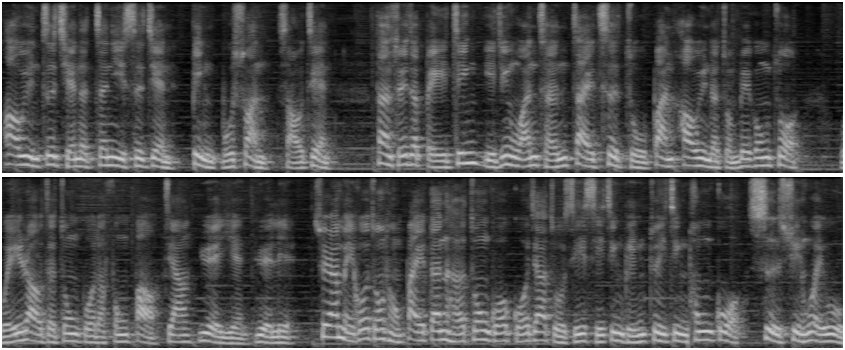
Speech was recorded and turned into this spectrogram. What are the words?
奥运之前的争议事件并不算少见，但随着北京已经完成再次主办奥运的准备工作，围绕着中国的风暴将越演越烈。虽然美国总统拜登和中国国家主席习近平最近通过视讯会晤，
